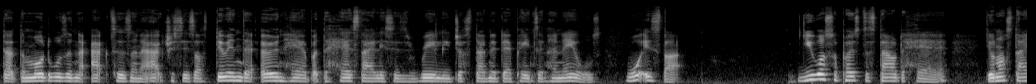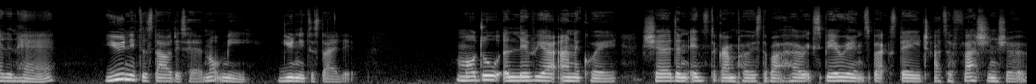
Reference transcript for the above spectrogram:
That the models and the actors and the actresses are doing their own hair, but the hairstylist is really just standing there painting her nails. What is that? You are supposed to style the hair. You're not styling hair. You need to style this hair, not me. You need to style it. Model Olivia Anakwe shared an Instagram post about her experience backstage at a fashion show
